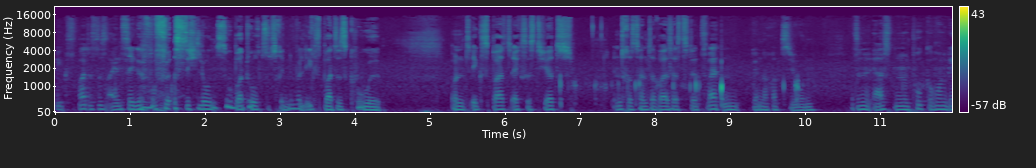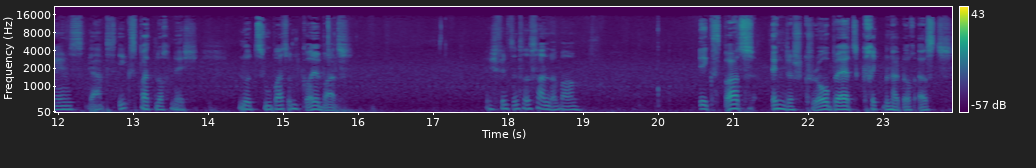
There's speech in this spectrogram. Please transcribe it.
X-Bad ist das einzige, wofür es sich lohnt, Zubat hochzutrainieren, weil X-Bad ist cool. Und X-Bad existiert interessanterweise erst der zweiten Generation. Also in den ersten Pokémon Games gab es X-Bad noch nicht. Nur Zubat und Golbat. Ich finde es interessant, aber X-Bad, Englisch Crowbat, kriegt man halt auch erst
